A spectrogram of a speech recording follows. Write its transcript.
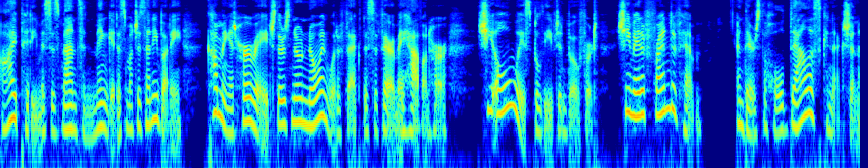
I pity Mrs. Manson Mingott as much as anybody. Coming at her age, there's no knowing what effect this affair may have on her. She always believed in Beaufort; she made a friend of him. And there's the whole Dallas connection.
